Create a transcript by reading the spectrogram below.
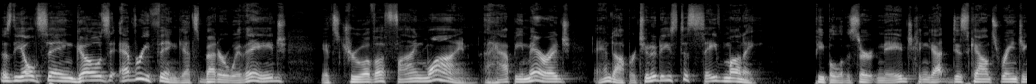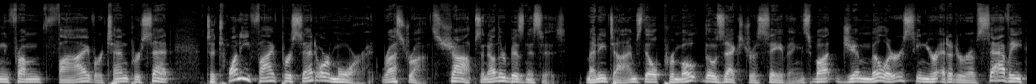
As the old saying goes, everything gets better with age. It's true of a fine wine, a happy marriage, and opportunities to save money. People of a certain age can get discounts ranging from 5 or 10% to 25% or more at restaurants, shops, and other businesses. Many times they'll promote those extra savings, but Jim Miller, senior editor of Savvy,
